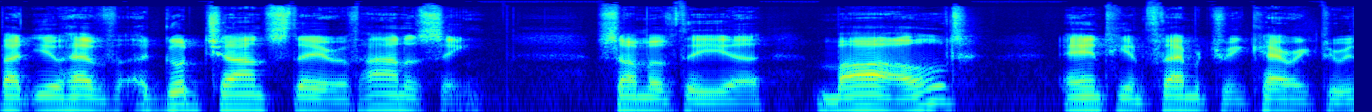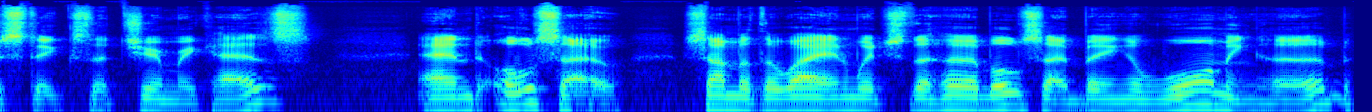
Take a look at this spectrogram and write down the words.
but you have a good chance there of harnessing some of the uh, mild anti inflammatory characteristics that turmeric has, and also some of the way in which the herb, also being a warming herb,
